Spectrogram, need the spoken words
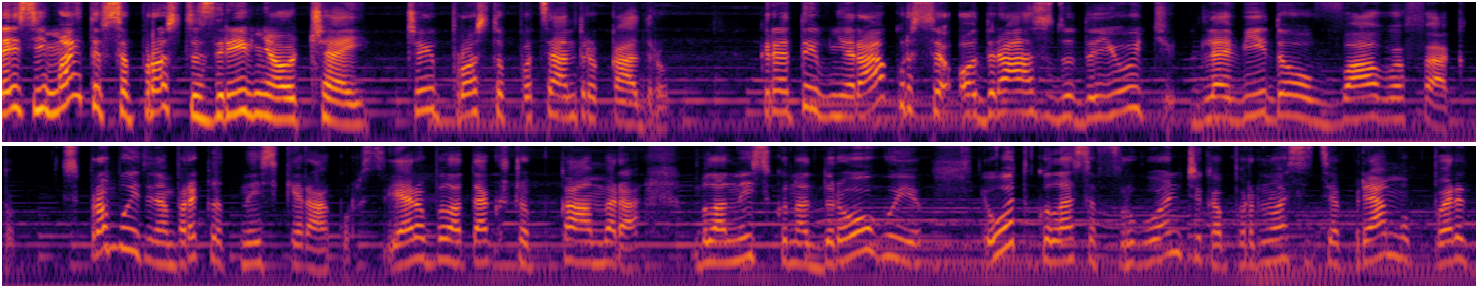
Не знімайте все просто з рівня очей чи просто по центру кадру. Креативні ракурси одразу додають для відео вау-ефекту. Спробуйте, наприклад, низький ракурс. Я робила так, щоб камера була низько над дорогою, і от колеса фургончика проносяться прямо перед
